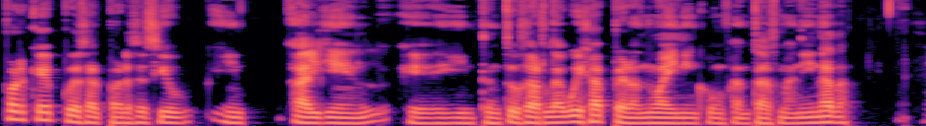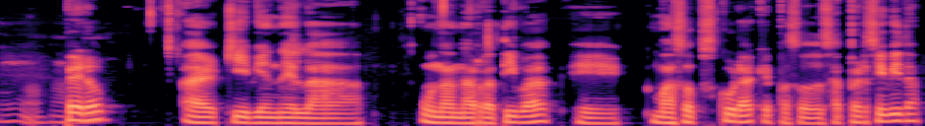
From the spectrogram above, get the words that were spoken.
porque pues al parecer sí alguien eh, intentó usar la Ouija, pero no hay ningún fantasma ni nada. Pero aquí viene la una narrativa eh, más oscura que pasó desapercibida.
